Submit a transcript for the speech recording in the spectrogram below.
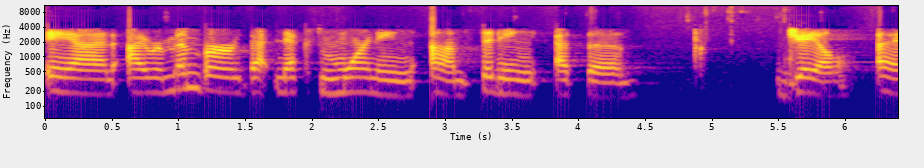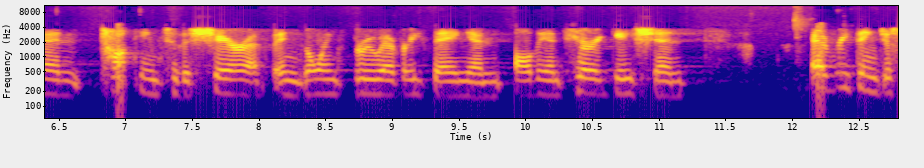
And I remember that next morning um, sitting at the jail and talking to the sheriff and going through everything and all the interrogation, everything just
